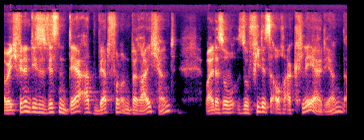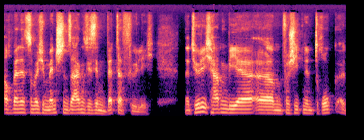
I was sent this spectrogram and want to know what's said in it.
Aber ich finde dieses Wissen derart wertvoll und bereichernd, weil das so, so vieles auch erklärt. Ja? Auch wenn jetzt zum Beispiel Menschen sagen, sie sind wetterfühlig. Natürlich haben wir ähm, verschiedene Druck, äh,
